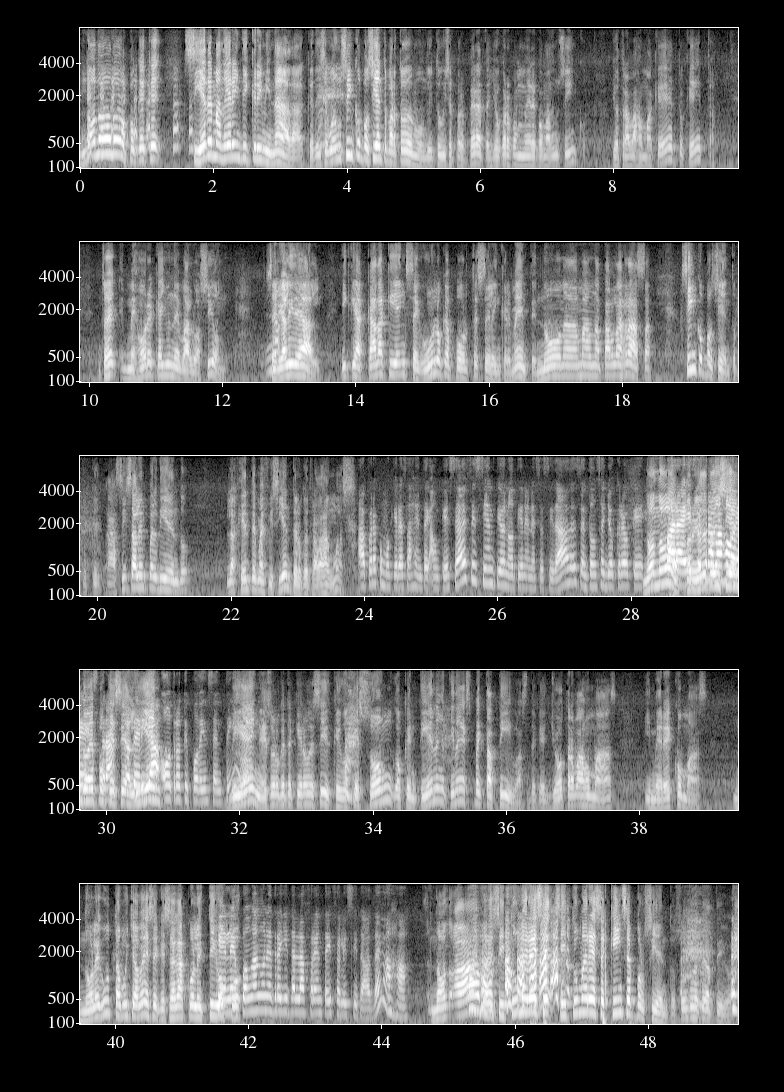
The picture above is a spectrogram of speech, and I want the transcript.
No, no, no, porque es que si es de manera indiscriminada, que dice, bueno, un 5% para todo el mundo, y tú dices, pero espérate, yo creo que me merezco más de un 5, yo trabajo más que esto, que esta. Entonces, mejor es que haya una evaluación, sería el ideal, y que a cada quien, según lo que aporte, se le incremente, no nada más una tabla rasa, 5%, porque así salen perdiendo la gente más eficiente, los que trabajan más. Ah, pero como quiera esa gente, aunque sea eficiente o no tiene necesidades, entonces yo creo que No, no, para pero ese yo te estoy diciendo es porque se sería alien- otro tipo de incentivo. Bien, eso es lo que te quiero decir, que los que son, los que tienen, tienen expectativas de que yo trabajo más y merezco más, no le gusta muchas veces que se haga colectivo. Que le pongan una estrellita en la frente y felicidades. Ajá. No, no, ah, pues si tú mereces, si tú mereces 15%, son tus expectativas.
